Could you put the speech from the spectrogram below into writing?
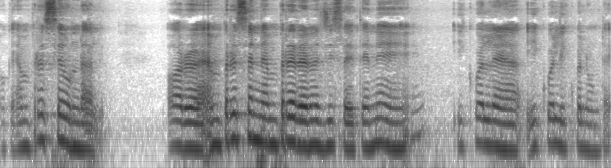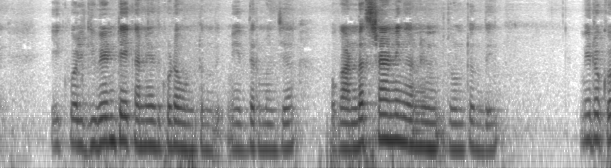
ఒక ఎంప్రెస్సే ఉండాలి. Or empress and emperor energies అయితేనే ఈక్వల్ ఈక్వల్ ఈక్వల్ ఉంటాయి. ఈక్వల్ గివ్ అండ్ టేక్ అనేది కూడా ఉంటుంది మీ ఇద్దరి మధ్య. ఒక అండర్స్టాండింగ్ అనేది ఉంటుంది. మీరు ఒక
